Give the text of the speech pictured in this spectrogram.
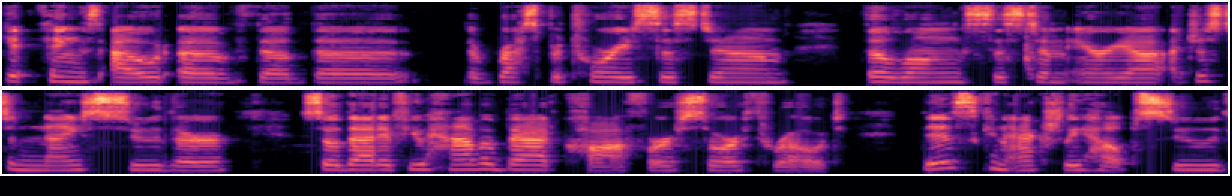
get things out of the, the, the respiratory system, the lung system area, just a nice soother so that if you have a bad cough or sore throat, this can actually help soothe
